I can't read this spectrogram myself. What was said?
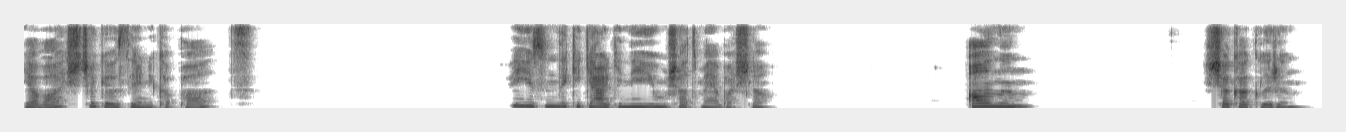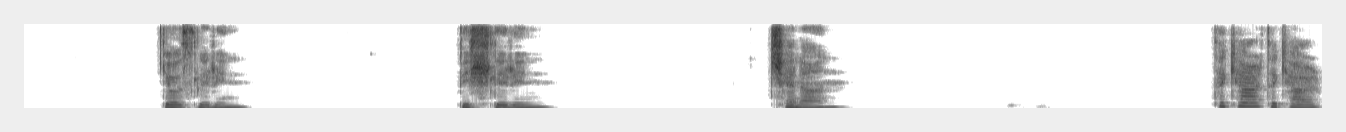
Yavaşça gözlerini kapat ve yüzündeki gerginliği yumuşatmaya başla. Alnın, şakakların, gözlerin, dişlerin, çenen, teker teker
